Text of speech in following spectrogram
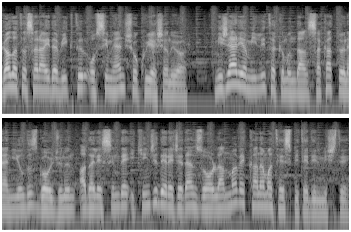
Galatasaray'da Victor Osimhen şoku yaşanıyor. Nijerya milli takımından sakat dönen Yıldız golcünün adalesinde ikinci dereceden zorlanma ve kanama tespit edilmişti.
